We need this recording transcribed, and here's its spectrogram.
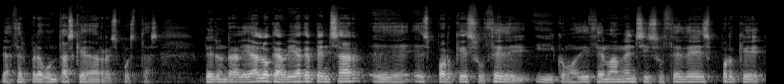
de hacer preguntas que dar respuestas. Pero en realidad lo que habría que pensar eh, es por qué sucede. Y como dice Mamen, si sucede es porque,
